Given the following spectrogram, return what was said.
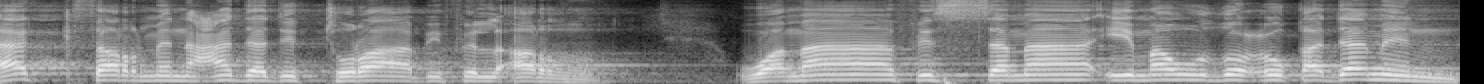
أكثر من عدد التراب في الأرض. وما في السماء موضع قدم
